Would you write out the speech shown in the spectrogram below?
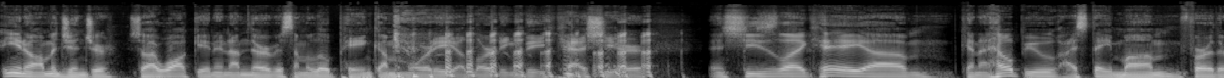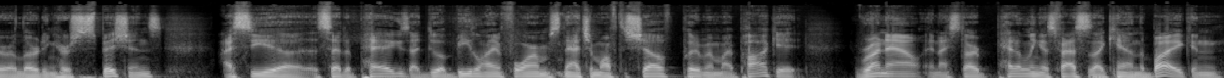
You know, I'm a ginger. So I walk in and I'm nervous. I'm a little pink. I'm already alerting the cashier. And she's like, hey, um, can I help you? I stay mum, further alerting her suspicions. I see a, set of pegs. I do a beeline for them, snatch them off the shelf, put them in my pocket, run out, and I start pedaling as fast as I can on the bike. And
